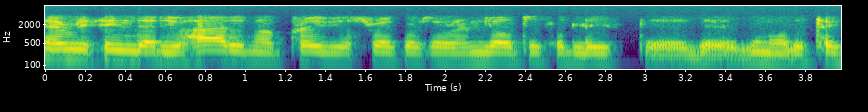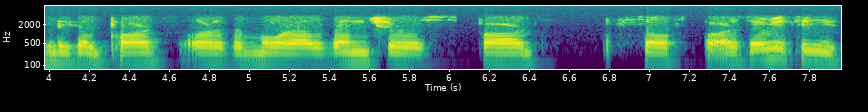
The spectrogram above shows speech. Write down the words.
everything that you had in our previous records, or in Lotus at least, uh, the you know the technical parts or the more adventurous parts, soft parts, everything is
